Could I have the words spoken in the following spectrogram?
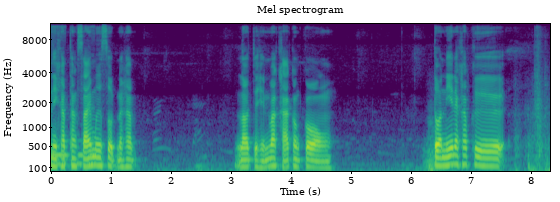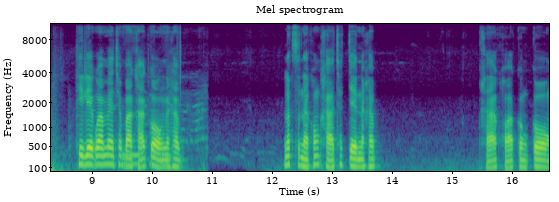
นี่ครับทางซ้ายมือสุดนะครับ เราจะเห็นว่าขากองกองตัวนี้นะครับคือที่เรียกว่าแม่ชบาขากองนะครับ ลักษณะของขาชัดเจนนะครับ ขาขวากองกอง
